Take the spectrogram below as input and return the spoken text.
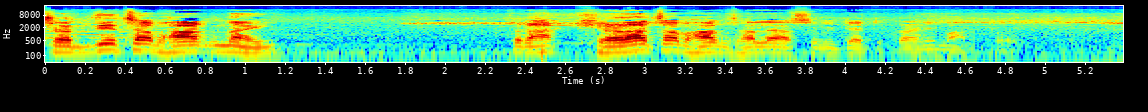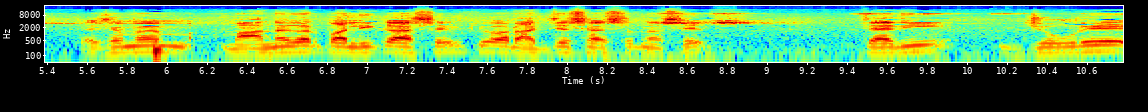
श्रद्धेचा भाग नाही तर हा खेळाचा भाग झाला असं मी त्या ठिकाणी मानतो त्याच्यामुळे महानगरपालिका असेल किंवा राज्य शासन असेल त्यांनी जेवढे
